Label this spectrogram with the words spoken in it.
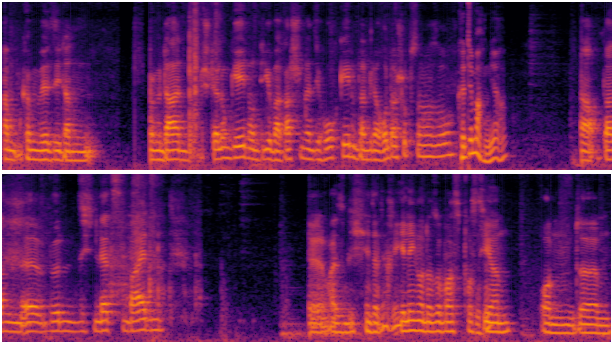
Dann können wir sie dann, können wir da in Stellung gehen und die überraschen, wenn sie hochgehen und dann wieder runterschubsen oder so? Könnt ihr machen, ja. Ja, dann äh, würden sich die letzten beiden, äh, weiß ich nicht, hinter der Reling oder sowas postieren. Mhm. Und ähm,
